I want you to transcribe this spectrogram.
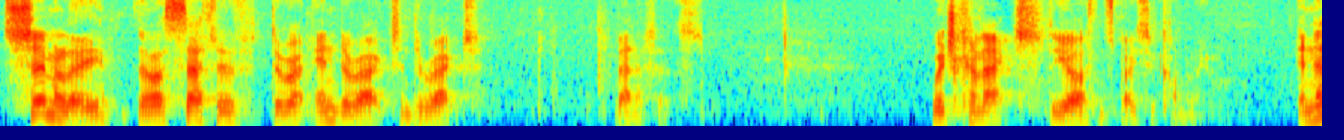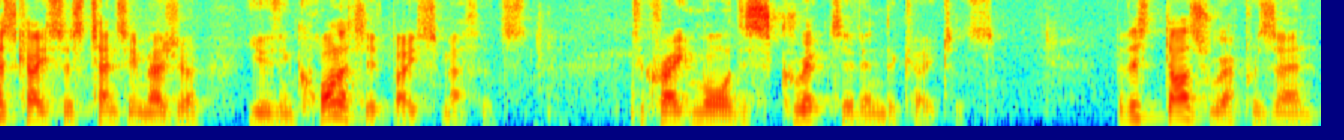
Similarly, there are a set of direct, indirect and direct benefits, which connect the Earth and space economy. In this case, there's tendency measure using qualitative-based methods to create more descriptive indicators. But this does represent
